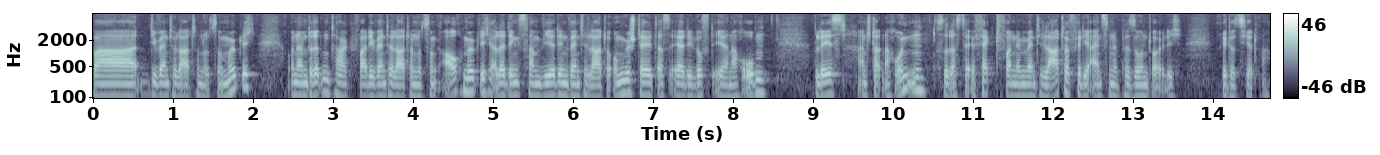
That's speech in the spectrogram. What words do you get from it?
war die Ventilatornutzung möglich und am dritten Tag war die Ventilatornutzung auch möglich. Allerdings haben wir den Ventilator umgestellt, dass er die Luft eher nach oben bläst anstatt nach unten, sodass der Effekt von dem Ventilator für die einzelne Person deutlich reduziert war.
